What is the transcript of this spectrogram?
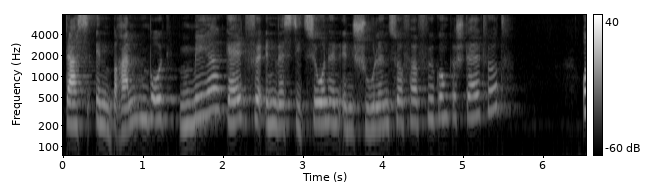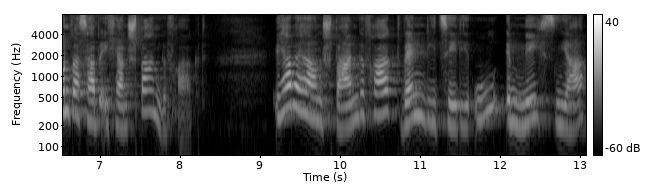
dass in Brandenburg mehr Geld für Investitionen in Schulen zur Verfügung gestellt wird? Und was habe ich Herrn Spahn gefragt? Ich habe Herrn Spahn gefragt, wenn die CDU im nächsten Jahr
